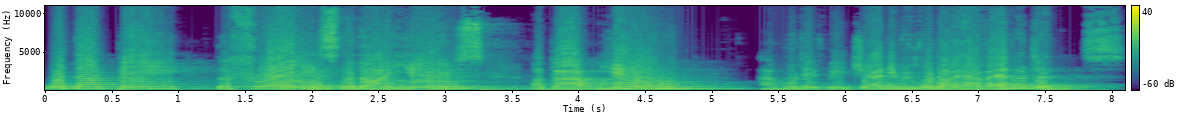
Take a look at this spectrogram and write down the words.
Would that be the phrase that I use about you and would it be genuine? Would I have evidence?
